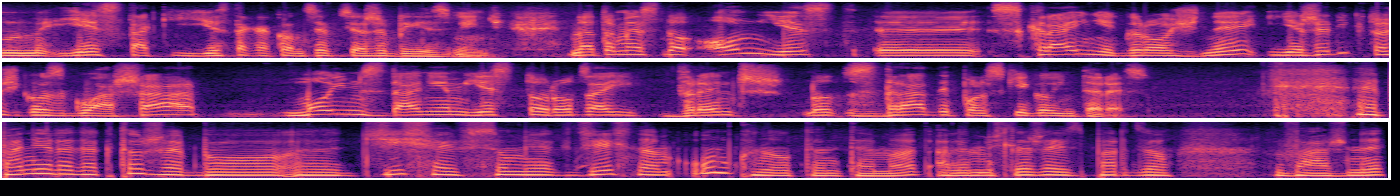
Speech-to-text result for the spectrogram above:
yy, jest, taki, jest taka koncepcja, żeby je zmienić. Natomiast no, on jest yy, skrajnie groźny i jeżeli ktoś go zgłasza, moim zdaniem jest to rodzaj wręcz no, zdrady polskiego interesu. E, panie redaktorze, bo e, dzisiaj w sumie gdzieś nam umknął ten temat, ale myślę, że jest bardzo ważny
